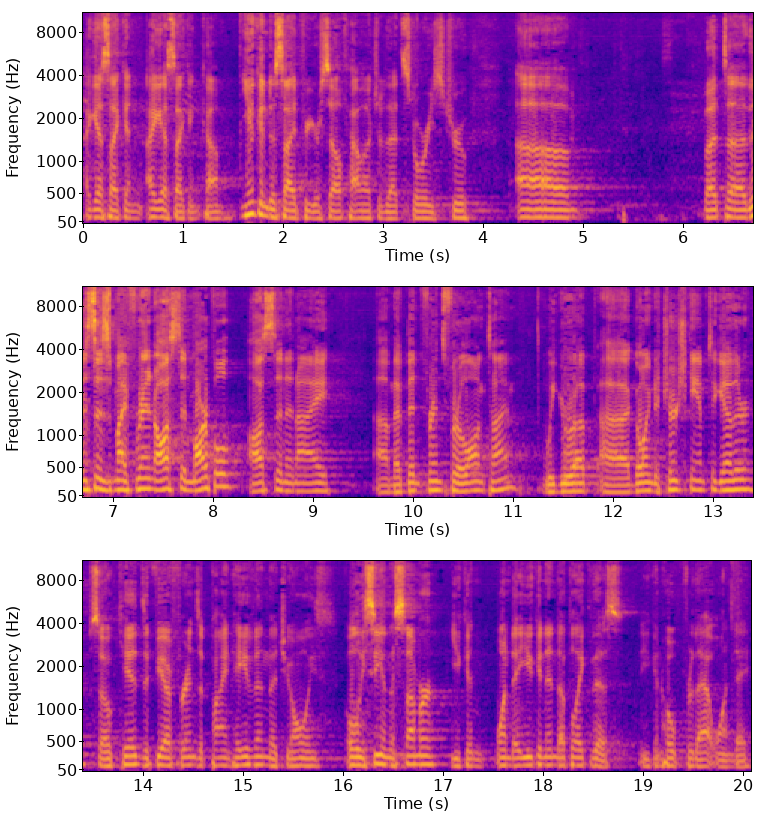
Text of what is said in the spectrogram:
I guess I can. I guess I can come. You can decide for yourself how much of that story is true. Um, but uh, this is my friend Austin Marple. Austin and I um, have been friends for a long time. We grew up uh, going to church camp together. So, kids, if you have friends at Pine Haven that you always only see in the summer, you can one day you can end up like this. You can hope for that one day.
